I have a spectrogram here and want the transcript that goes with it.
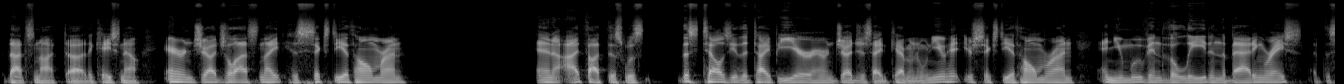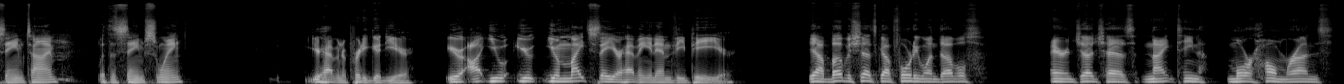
But that's not uh, the case now. Aaron Judge last night, his 60th home run, and I thought this was this tells you the type of year Aaron Judge has had, Kevin. When you hit your 60th home run and you move into the lead in the batting race at the same time with the same swing, you're having a pretty good year. You're uh, you you you might say you're having an MVP year. Yeah, Bo Bichette's got 41 doubles. Aaron Judge has 19 more home runs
